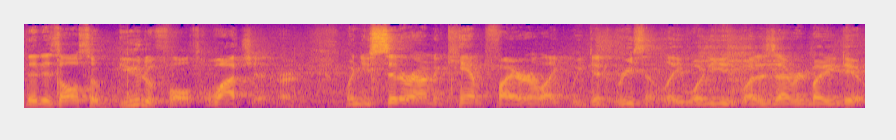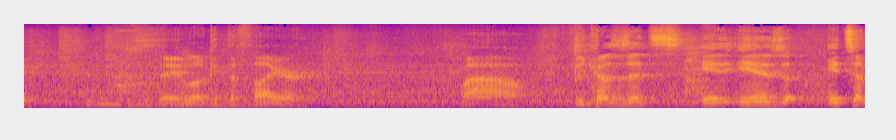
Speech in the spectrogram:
that is also beautiful to watch it. Right? When you sit around a campfire like we did recently, what do you? What does everybody do? They look at the fire. Wow, because it's it is it's a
